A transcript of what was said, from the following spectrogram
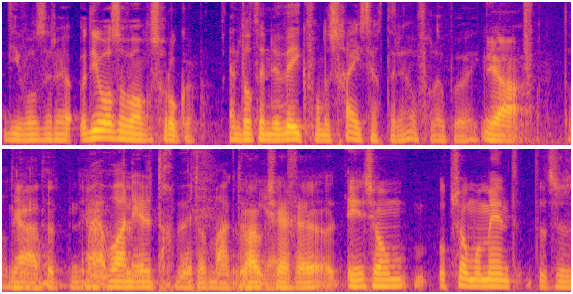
die was, er, die was ervan geschrokken. En dat in de week van de scheidsrechter, hè, afgelopen week. Ja, dat ja, dat, maar wanneer het gebeurt, dat maakt ook niet ik zeggen, in zo'n, op zo'n moment, dat is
